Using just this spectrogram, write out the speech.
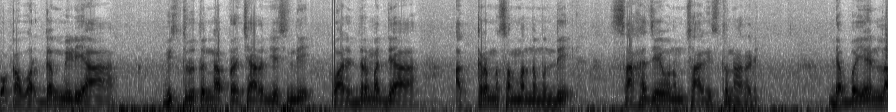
ఒక వర్గం మీడియా విస్తృతంగా ప్రచారం చేసింది. వారిద్దరి మధ్య అక్రమ సంబంధం ఉంది. సహజీవనం సాగిస్తున్నారని. డెబ్బై ఏండ్ల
